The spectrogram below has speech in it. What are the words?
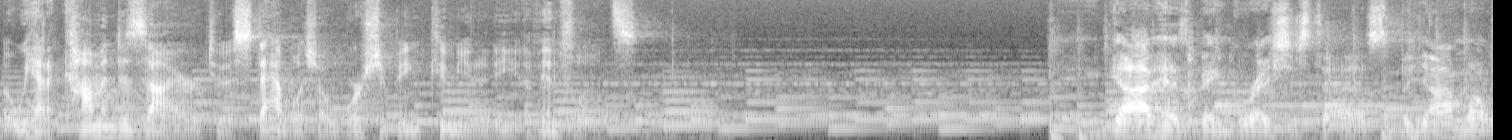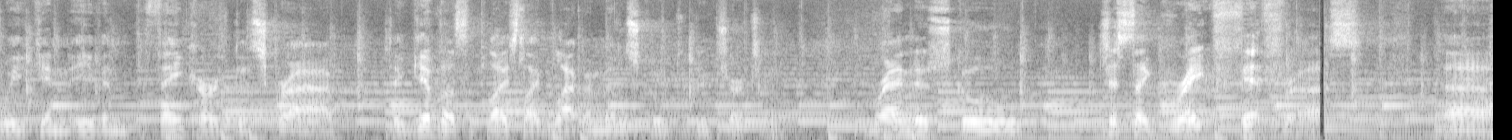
but we had a common desire to establish a worshiping community of influence. God has been gracious to us beyond what we can even think or describe to give us a place like Blackman Middle School to do church in. Brand new school, just a great fit for us. Uh,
